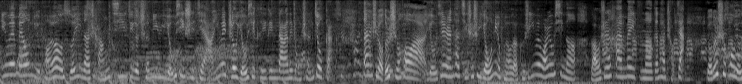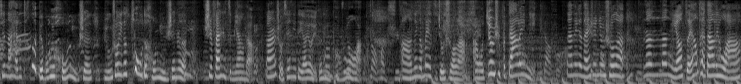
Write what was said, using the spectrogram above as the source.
因为没有女朋友，所以呢长期这个沉迷于游戏世界啊，因为只有游戏可以给你带来那种成就感。但是有的时候啊，有些人他其实是有女朋友的，可是因为玩游戏呢，老是害妹子呢跟他吵架。有的时候，有些男孩子特别不会哄女生，比如说一个错误的哄女生的示范是怎么样的？当然，首先你得要有一个女朋友啊。啊，那个妹子就说了啊，我就是不搭理你。那那个男生就说了，那那你要怎样才搭理我啊？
